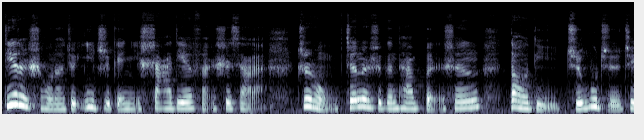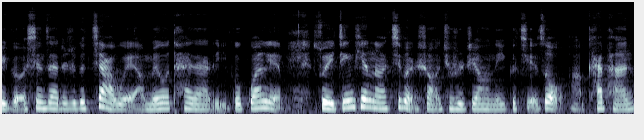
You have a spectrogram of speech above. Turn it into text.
跌的时候呢就一直给你杀跌反噬下来，这种真的是跟它本身到底值不值这个现在的这个价位啊没有太大的一个关联，所以今天呢基本上就是这样的一个节奏啊，开盘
